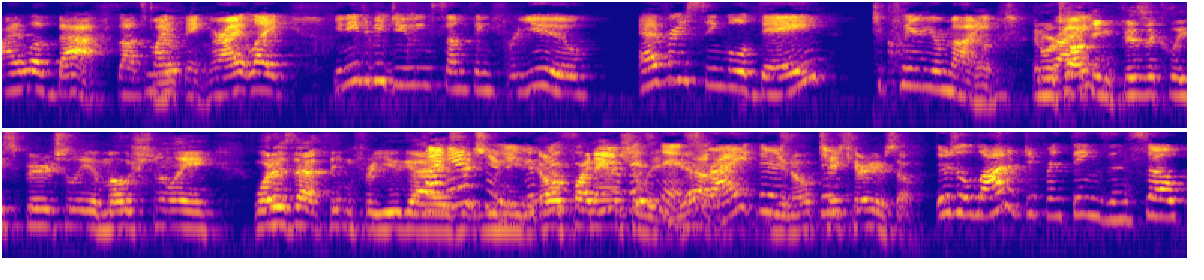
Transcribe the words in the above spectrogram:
I love baths, that's my Yep. thing, right? Like you need to be doing something for you every single day to clear your mind. and we're right? talking physically, spiritually, emotionally. What is that thing for you guys that you need? oh, financially, business, yeah. right? There's- you know, take care of yourself. there's a lot of different things and so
